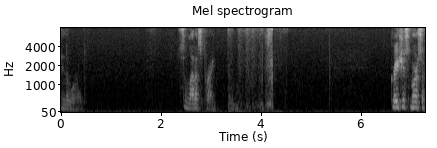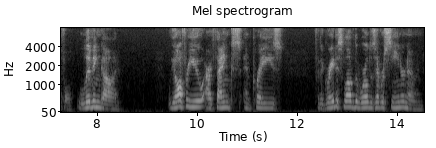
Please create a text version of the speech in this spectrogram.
in the world. So let us pray. Gracious, merciful, living God, we offer you our thanks and praise for the greatest love the world has ever seen or known.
